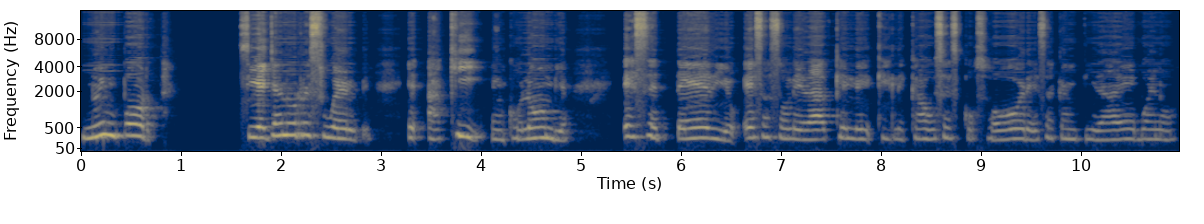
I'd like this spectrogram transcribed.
no importa, si ella no resuelve aquí en Colombia ese tedio, esa soledad que le, que le causa escosor, esa cantidad de, bueno,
